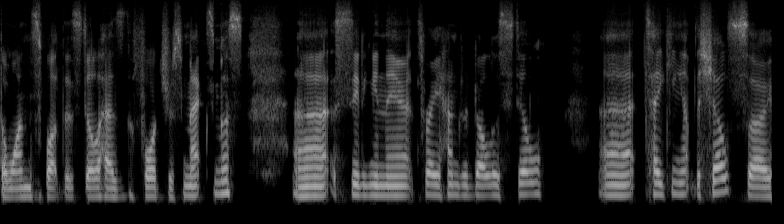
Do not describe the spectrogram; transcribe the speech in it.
the one spot that still has the Fortress Maximus uh, sitting in there at three hundred dollars still, uh, taking up the shelves. So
